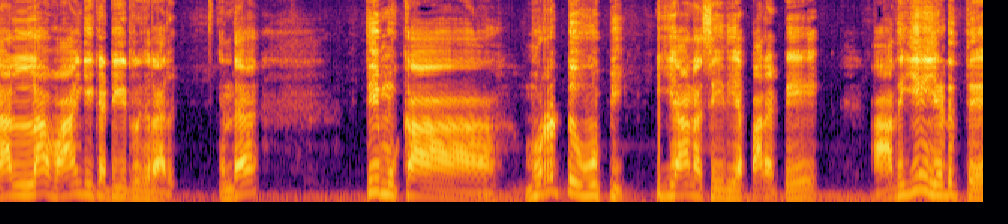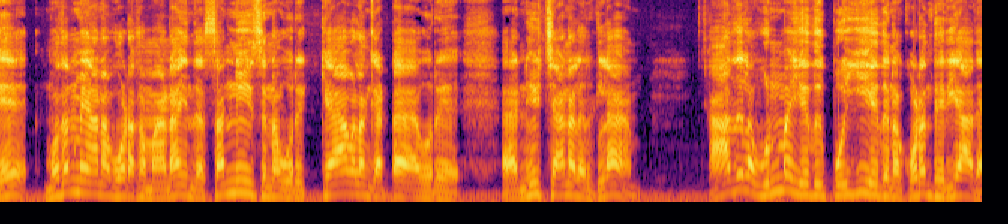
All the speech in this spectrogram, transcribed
நல்லா வாங்கி கட்டிக்கிட்டு இருக்கிறாரு. இந்த திமுக முரட்டு ஊப்பி பொய்யான செய்தியை பரப்பி அதையும் எடுத்து முதன்மையான ஊடகமான இந்த சன் நியூஸ்னு ஒரு கேவலம் கட்ட ஒரு நியூஸ் சேனல் இருக்குல்ல அதில் உண்மை எது பொய் எதுன்னு கூட தெரியாத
